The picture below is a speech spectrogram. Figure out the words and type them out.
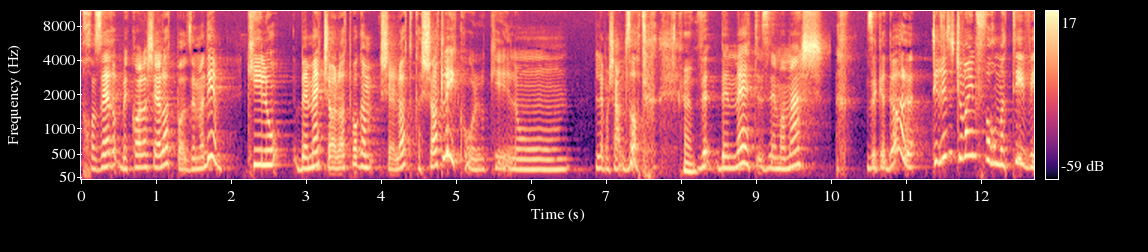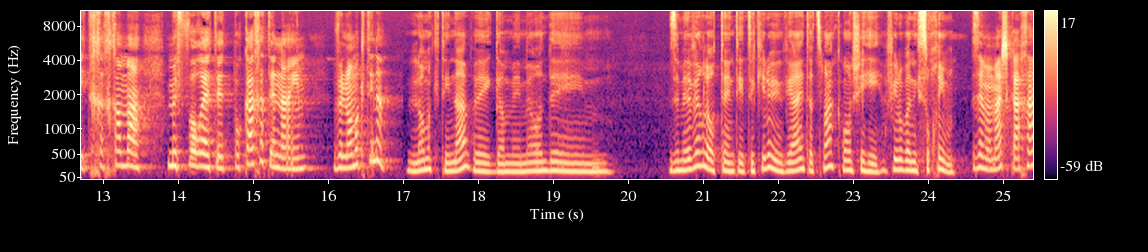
חוזר בכל השאלות פה, זה מדהים. כאילו, באמת שואלות פה גם שאלות קשות לעיכול, כאילו, למשל זאת. כן. ובאמת, זה ממש, זה גדול. תראי איזה תשובה אינפורמטיבית, חכמה, מפורטת, פוקחת עיניים, ולא מקטינה. לא מקטינה, וגם מאוד... אה, זה מעבר לאותנטית, זה כאילו היא מביאה את עצמה כמו שהיא, אפילו בניסוחים. זה ממש ככה,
